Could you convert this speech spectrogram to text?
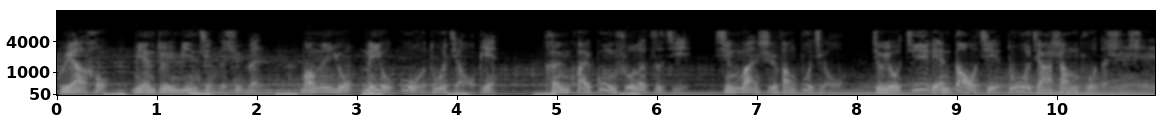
归案后，面对民警的讯问，王文勇没有过多狡辩，很快供述了自己刑满释放不久就又接连盗窃多家商铺的事实。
